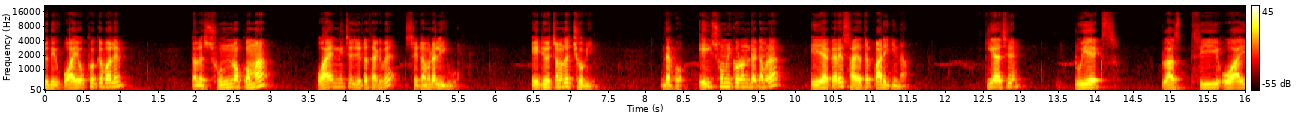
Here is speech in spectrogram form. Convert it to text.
যদি ওয়াই অক্ষকে বলে তাহলে শূন্য কমা ওয়াইয়ের নিচে যেটা থাকবে, সেটা আমরা লিখব। এইটি হচ্ছে আমাদের ছবি। দেখো, এই সমীকরণটাকে আমরা এই আকারে সাজাতে পারি কি না কী আছে? Two x plus three y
